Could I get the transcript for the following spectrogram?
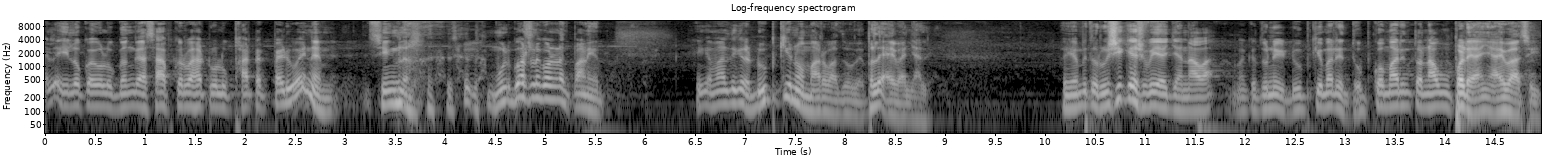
એટલે એ લોકોએ ઓલું ગંગા સાફ કરવા હાટું ઓલું ફાટક પાડ્યું હોય ને સિગ્નલ. મૂળ ગોઠલે ગોઠલે જ પાણી હતું. કે મારા દીકરા ડૂબકી ન મારવા દોવે, ભલે આવ્યા ન્યાલે. પછી અમે તો ઋષિકેશ વૈયા ગયા નાવા. મેં કીધું, નહીં, ડૂબકી મારીને ધૂપકો મારીને તો નાવું પડે, અહીંયા આવ્યા છીએ.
